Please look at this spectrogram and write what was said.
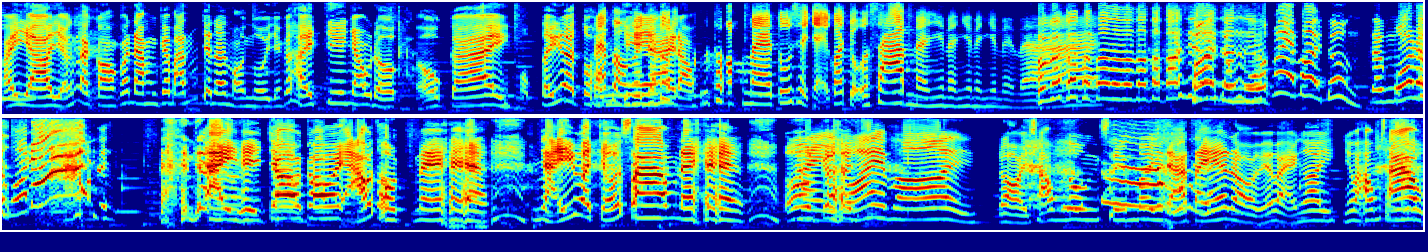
Bây giờ vẫn là còn có 5 cái bánh Cho nên mọi người vẫn có thể chia nhau được Ok Một tí nữa tôi không chia cho ai đâu thật nè tôi sẽ chạy qua chỗ Sam này như này như này như này nè Thôi thôi thôi thôi thôi thôi thôi thôi Thôi, xin đừng múa em ơi đừng đừng múa đừng múa đó này thì cho coi ảo thuật nè nhảy qua chỗ sam nè. Hay ok quá em ơi. Rồi xong luôn simmy đã té rồi mấy bạn ơi. Nhưng mà không sao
